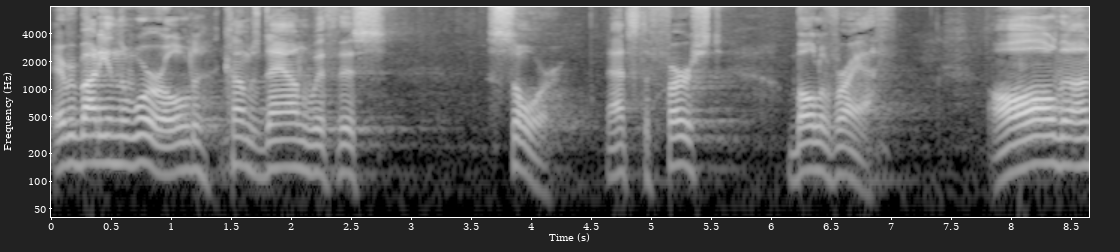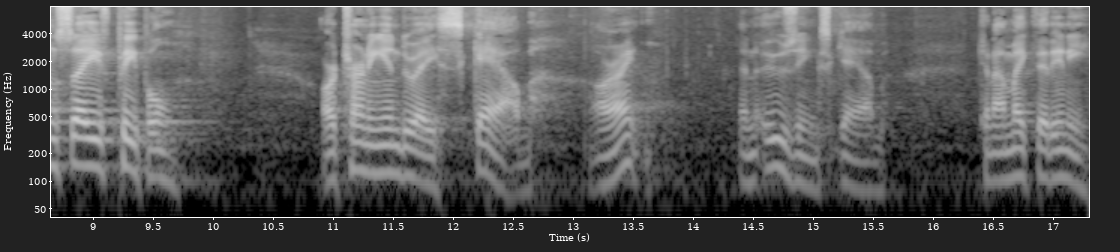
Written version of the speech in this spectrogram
everybody in the world comes down with this sore. That's the first bowl of wrath. All the unsaved people are turning into a scab, all right? An oozing scab. Can I make that any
